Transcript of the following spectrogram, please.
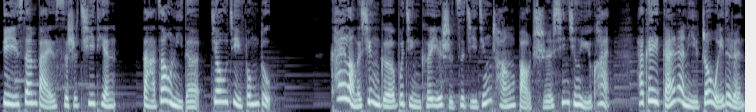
第三百四十七天，打造你的交际风度。开朗的性格不仅可以使自己经常保持心情愉快，还可以感染你周围的人，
